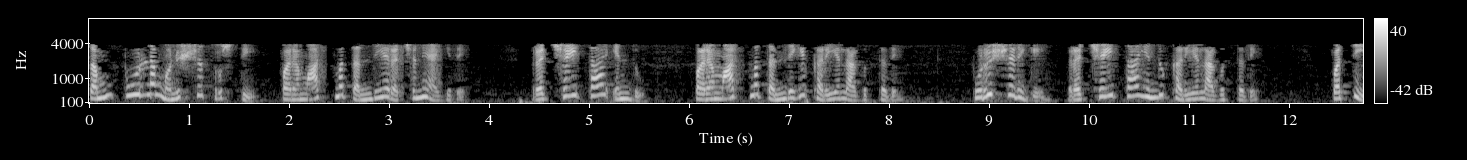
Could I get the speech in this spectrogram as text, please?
ಸಂಪೂರ್ಣ ಮನುಷ್ಯ ಸೃಷ್ಟಿ ಪರಮಾತ್ಮ ತಂದೆಯ ರಚನೆಯಾಗಿದೆ ರಚಯಿತ ಎಂದು ಪರಮಾತ್ಮ ತಂದೆಗೆ ಕರೆಯಲಾಗುತ್ತದೆ. ಪುರುಷರಿಗೆ ರಚಯಿತ ಎಂದು ಕರೆಯಲಾಗುತ್ತದೆ. ಪತಿ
